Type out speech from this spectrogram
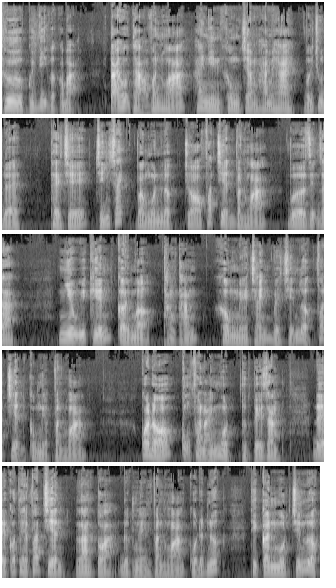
Thưa quý vị và các bạn, tại Hội thảo Văn hóa 2022 với chủ đề Thể chế, chính sách và nguồn lực cho phát triển văn hóa vừa diễn ra, nhiều ý kiến cởi mở, thẳng thắn, không né tránh về chiến lược phát triển công nghiệp văn hóa. Qua đó cũng phản ánh một thực tế rằng để có thể phát triển, lan tỏa được nền văn hóa của đất nước thì cần một chiến lược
